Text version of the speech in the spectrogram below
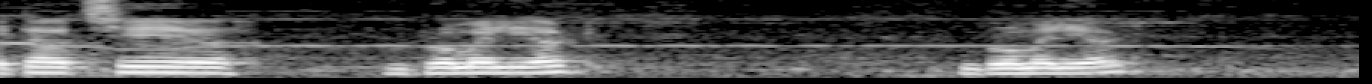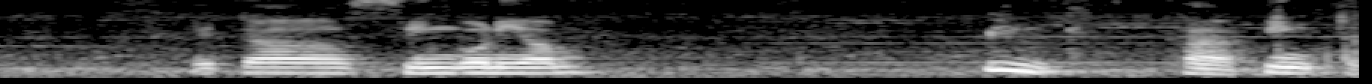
এটা হচ্ছে ব্রোমেলিয়ার্ড। ব্রোমেলিয়ার্ড। এটা সিঙ্গোনিয়াম। পিঙ্ক। হ্যাঁ পিঙ্কটা।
